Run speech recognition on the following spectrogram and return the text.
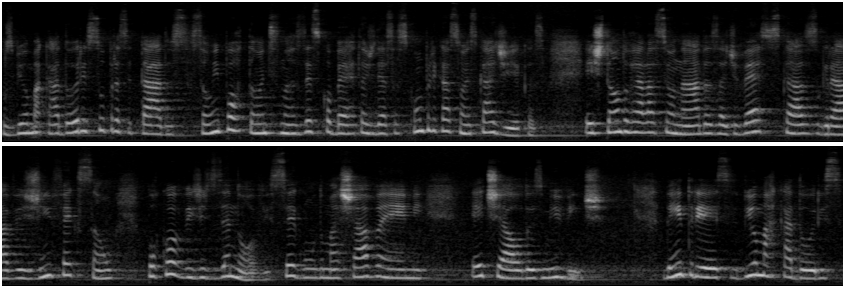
Os biomarcadores supracitados são importantes nas descobertas dessas complicações cardíacas, estando relacionadas a diversos casos graves de infecção por Covid-19, segundo Machava M. et al. 2020. Dentre esses biomarcadores,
